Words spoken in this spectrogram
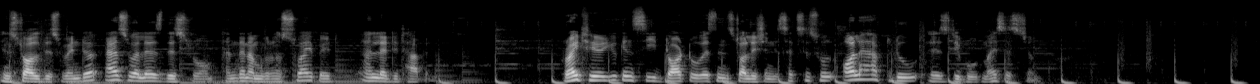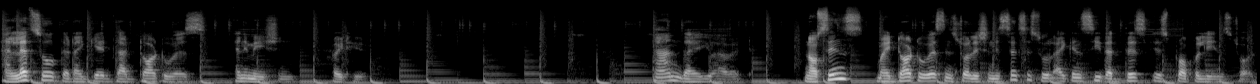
install this vendor as well as this ROM and then I'm gonna swipe it and let it happen. Right here you can see dotOS installation is successful. All I have to do is reboot my system. And let's hope that I get that dotOS animation right here. And there you have it. Now since my dotOS installation is successful, I can see that this is properly installed.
